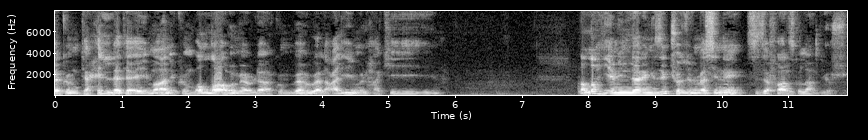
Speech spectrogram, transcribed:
لَكُمْ تَحِلَّةَ اَيْمَانِكُمْ وَاللّٰهُ مَوْلَاكُمْ وَهُوَ الْعَلِيمُ الْحَكِيمُ Allah yeminlerinizin çözülmesini size farz kılar diyor.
